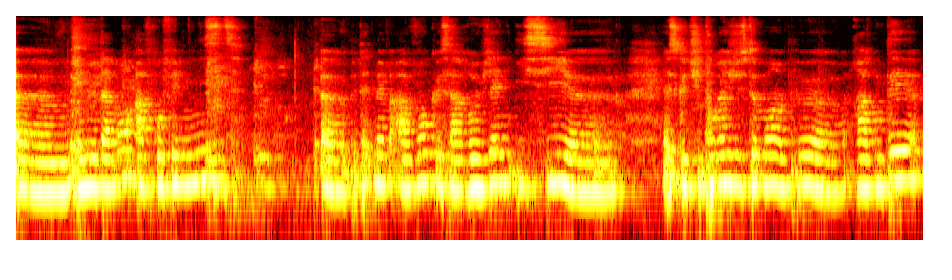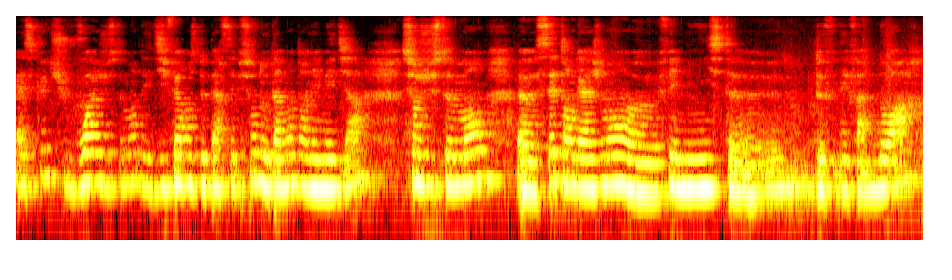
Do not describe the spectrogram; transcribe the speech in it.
euh, et notamment afroféministe, euh, peut-être même avant que ça revienne ici. est-ce que tu pourrais justement un peu raconter, est-ce que tu vois justement des différences de perception, notamment dans les médias, sur justement cet engagement féministe des femmes noires?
